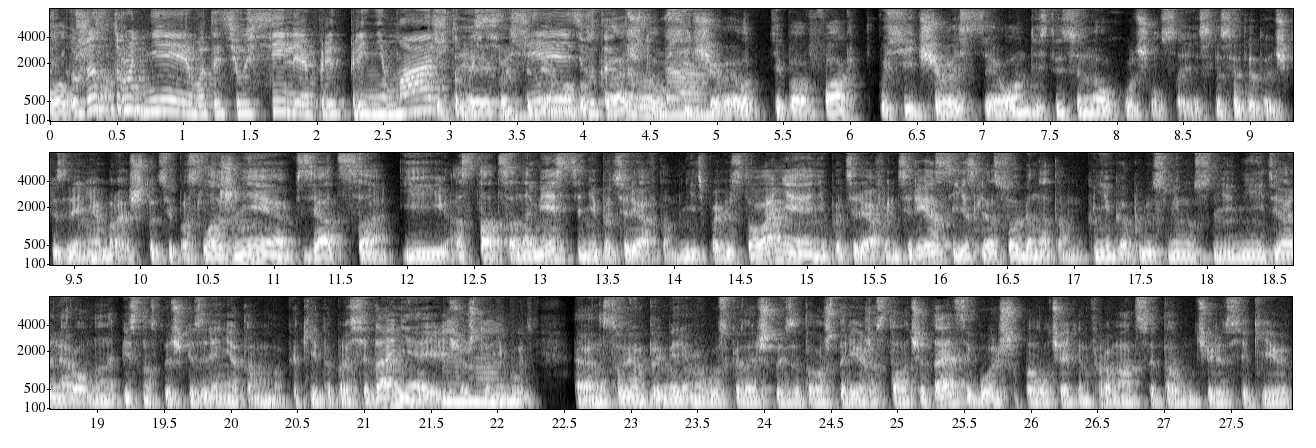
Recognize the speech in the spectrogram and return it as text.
вот, уже да. труднее вот эти усилия предпринимать, Это чтобы я и по себе сидеть, могу вот сказать, это что да. усидчивый, вот типа факт усидчивости, он действительно ухудшился, если с этой точки зрения брать, что типа сложнее взяться и остаться на месте, не потеряв там нить повествования, не потеряв интерес, если особенно там книга плюс-минус не, не идеально ровно написана с точки зрения там какие-то проседания или еще Мгм. что-нибудь. Э, На своем примере могу сказать, что из-за того, что реже стал читать и больше получать информации там через всякие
